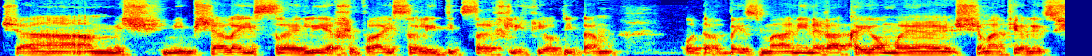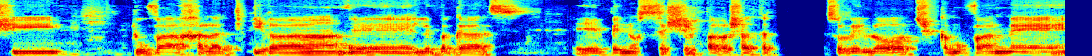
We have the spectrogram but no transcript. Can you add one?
שהממשל הישראלי, החברה הישראלית תצטרך לחיות איתם עוד הרבה זמן. הנה, רק היום אה, שמעתי על איזושהי דווח על עתירה אה, לבג"ץ אה, בנושא של פרשת צוללות, שכמובן אה,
